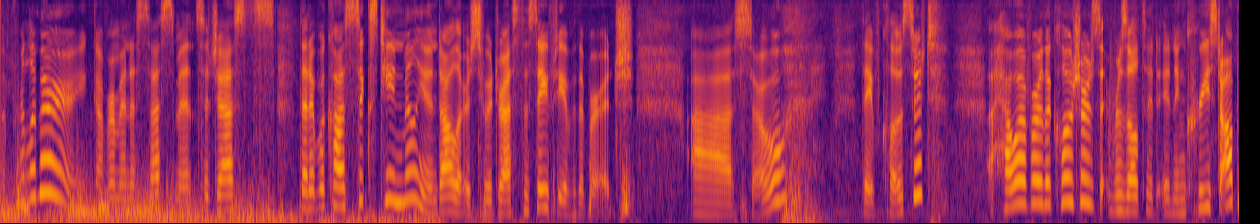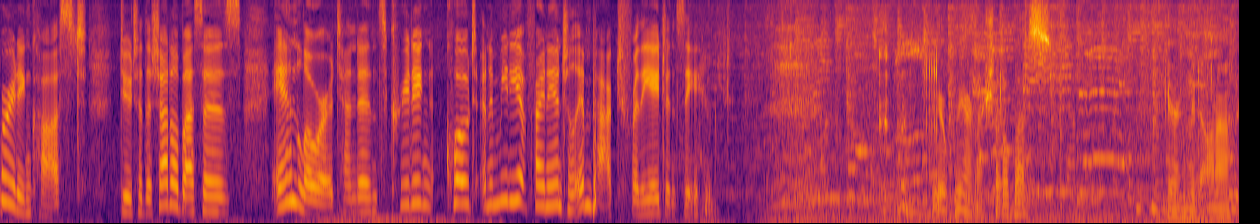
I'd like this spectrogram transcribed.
A preliminary government assessment suggests that it would cost $16 million to address the safety of the bridge. Uh, so they've closed it. However, the closures resulted in increased operating costs due to the shuttle buses and lower attendance, creating, quote, an immediate financial impact for the agency. Here we are in a shuttle bus, here in Madonna,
